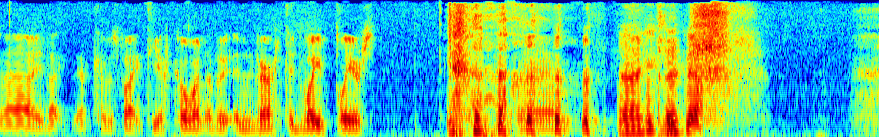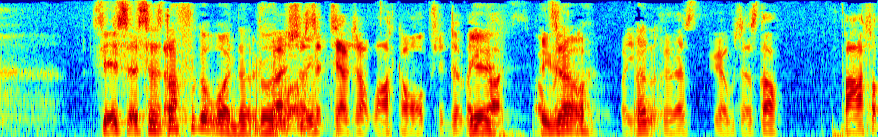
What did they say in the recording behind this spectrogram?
Aye, that, that comes back to your comment about inverted wide players. um, Aye, true. See, it's, it's a difficult one. Though, It's I just mean? in terms of lack of options at right Yeah, back. Or exactly. Like, And- who, is, who else is there? Patter,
